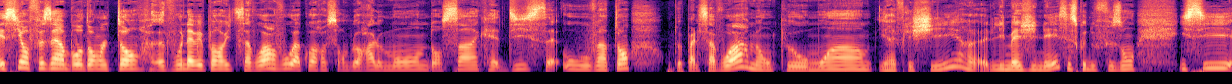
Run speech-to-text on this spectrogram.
Et si on faisait un bond dans le temps, euh, vous n'avez pas envie de savoir, vous, à quoi ressemblera le monde dans 5, 10 ou 20 ans On ne peut pas le savoir, mais on peut au moins y réfléchir, euh, l'imaginer. C'est ce que nous faisons ici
